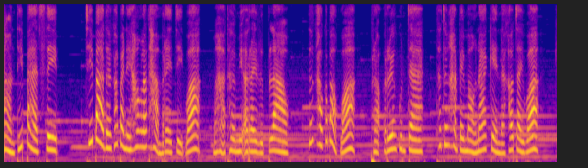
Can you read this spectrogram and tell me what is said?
ตอนที่ 80 ชิบะเดินเข้าไปในห้องแล้วถามเรจิว่ามาหาเธอมีอะไรหรือเปล่า ซึ่งเขาก็บอกว่า เพราะเรื่องกุญแจ เธอจึงหันไปมองหน้าเกณฑ์และเข้าใจว่า เก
